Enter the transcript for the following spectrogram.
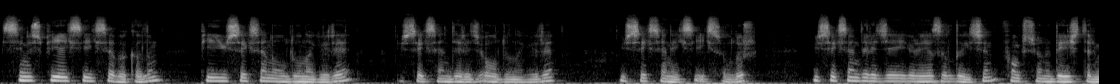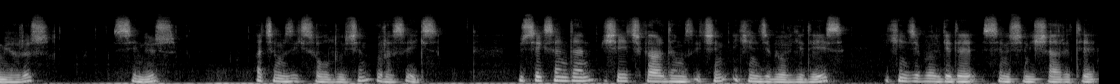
Sinüs pi eksi x'e bakalım. Pi 180 olduğuna göre 180 derece olduğuna göre 180 eksi x olur. 180 dereceye göre yazıldığı için fonksiyonu değiştirmiyoruz. Sinüs açımız x olduğu için burası x. 180'den bir şey çıkardığımız için ikinci bölgedeyiz. İkinci bölgede sinüsün işareti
